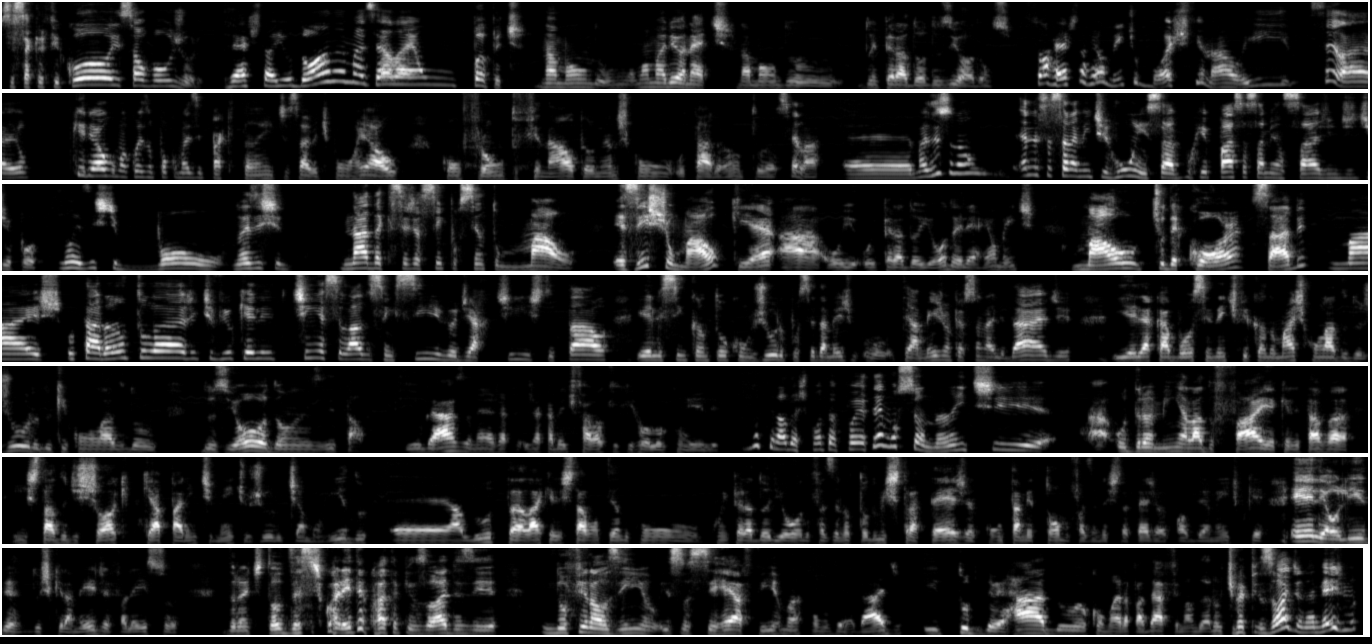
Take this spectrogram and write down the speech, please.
se sacrificou e salvou o Juro. Resta aí o Dona, mas ela é um puppet na mão do. uma marionete na mão do, do Imperador dos Iodons. Só resta realmente o boss final. E sei lá, eu queria alguma coisa um pouco mais impactante, sabe? Tipo um real confronto final, pelo menos com o Tarântula, sei lá. É, mas isso não é necessariamente ruim, sabe? Porque passa essa mensagem de tipo, não existe bom, não existe nada que seja 100% mal. Existe o mal, que é a, o, o Imperador Yoda, ele é realmente mal to the core, sabe? Mas o Tarântula, a gente viu que ele tinha esse lado sensível de artista e tal, e ele se encantou com o Juro por ser da mesma, ter a mesma personalidade, e ele acabou se identificando mais com o lado do Juro do que com o lado do, dos Yodons e tal. E o Garza, né, já, já acabei de falar o que, que rolou com ele. No final das contas, foi até emocionante a, o draminha lá do Faia, que ele tava em estado de choque, porque aparentemente o Juro tinha morrido. É, a luta lá que eles estavam tendo com, com o Imperador Yodo, fazendo toda uma estratégia, com o Tametomo fazendo a estratégia, obviamente, porque ele é o líder dos Kiramedia. Falei isso durante todos esses 44 episódios e no finalzinho isso se reafirma como verdade e tudo deu errado, como era para dar, afinal era o último episódio, não é mesmo?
